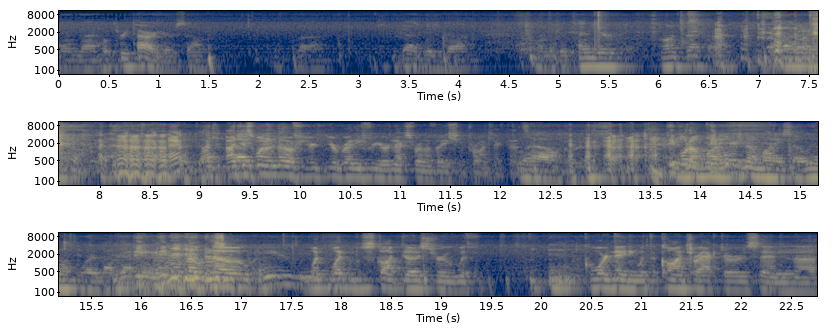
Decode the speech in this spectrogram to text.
and I hope to retire here, so. if, uh, You guys would, uh, want to get a ten-year contract? I, I I just wanna know if you're, you're ready for your next renovation project, that's all. Well. People there's no don't, money- people, There's no money, so we don't have to worry about that. Pe- People don't know what, what Scott goes through with coordinating with the contractors and, uh,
